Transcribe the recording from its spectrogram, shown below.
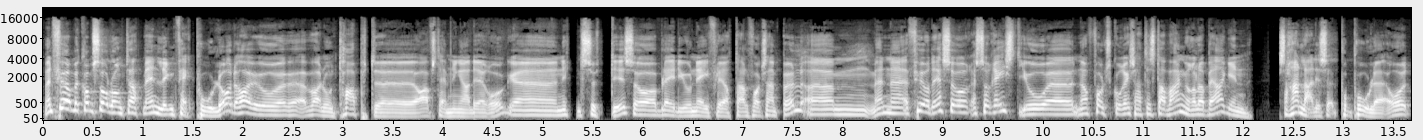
Men før vi kom så langt at vi endelig fikk polo, det har jo, var noen tapte avstemninger der òg. 1970 så ble det jo nei-flertall, eksempel. Um, Men før det så, så reiste jo Når folk skulle reise til Stavanger eller Bergen, så handla de på polet, og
